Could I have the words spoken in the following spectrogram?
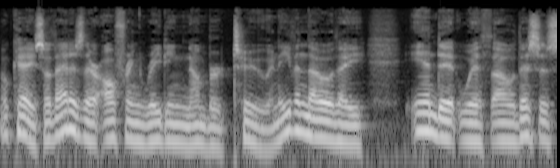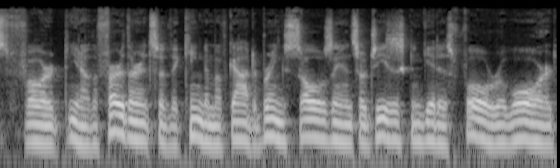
Okay, so that is their offering reading number two. And even though they end it with, oh, this is for, you know, the furtherance of the kingdom of God to bring souls in so Jesus can get his full reward,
